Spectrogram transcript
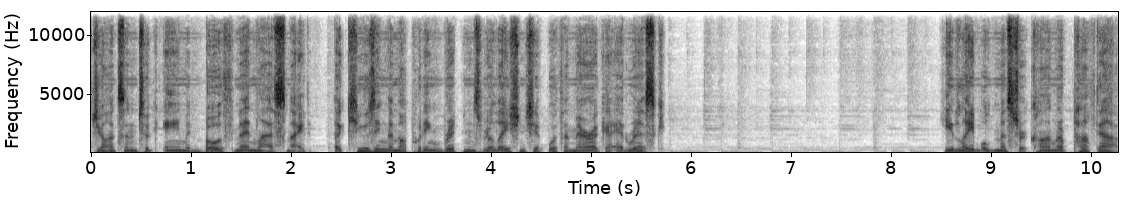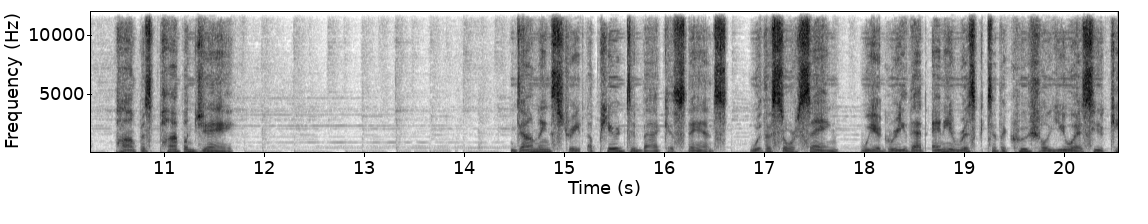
Johnson took aim at both men last night, accusing them of putting Britain's relationship with America at risk. He labelled Mr Khan a puffed up, pompous popinjay. Downing Street appeared to back his stance, with a source saying, we agree that any risk to the crucial US-UK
